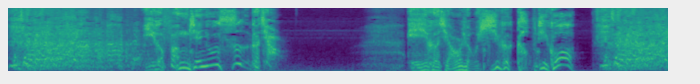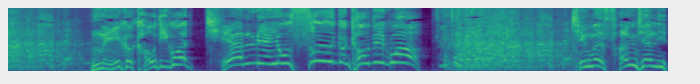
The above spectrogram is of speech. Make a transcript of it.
一个房间有四个角，一个角有一个烤地瓜。每个烤地瓜前面有四个烤地瓜，请问房间里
